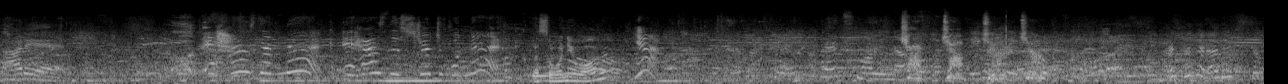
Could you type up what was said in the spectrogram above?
Got it. It has the neck. It has the stretchable neck. That's the one you wanted? Yeah. That's small enough. Chop, chop, chop, chop. Or look at other stuff.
